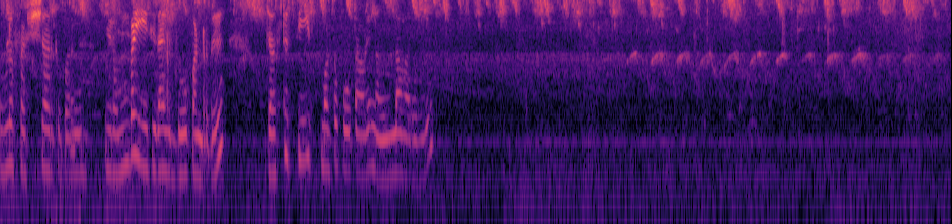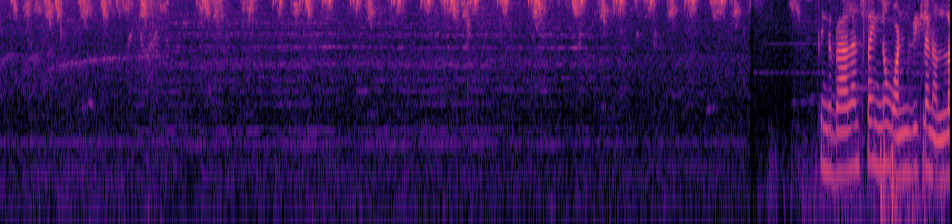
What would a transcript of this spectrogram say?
எவ்வளோ ஃப்ரெஷ்ஷாக இருக்குது பாருங்கள். இது ரொம்ப ஈஸி தான் இது க்ரோ பண்ணுறது. ஜஸ்ட்டு சீட்ஸ் மட்டும் போட்டாலே நல்லா வருது. இப்போ இந்த பேலன்ஸ்லாம் இன்னும் ஒன் வீக்கில் நல்லா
